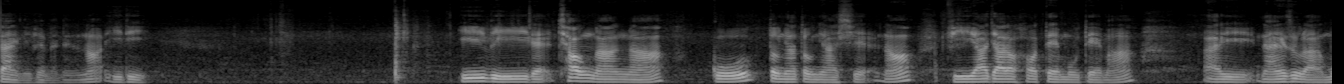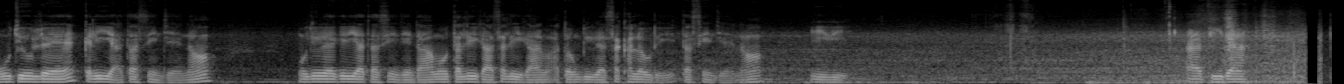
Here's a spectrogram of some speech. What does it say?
တိုင်နေဖြစ်မယ်เนาะ ED EV တဲ့655 9338เนาะ V ရကြတော့ hotel motel မှာအဲဒီ9ဆိုတာမူဂျူလွယ်ကလိယာတက်ဆင်ခြင်းเนาะမူဂျူလွယ်ကလိယာတက်ဆင်ခြင်းဒါမှမဟုတ်တလိကာဆက်လီကာမှာအသုံးပြုတဲ့ဆက်ခလုတ်တွေတက်ဆင်ခြင်းเนาะ EV အဲ V တန်း V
